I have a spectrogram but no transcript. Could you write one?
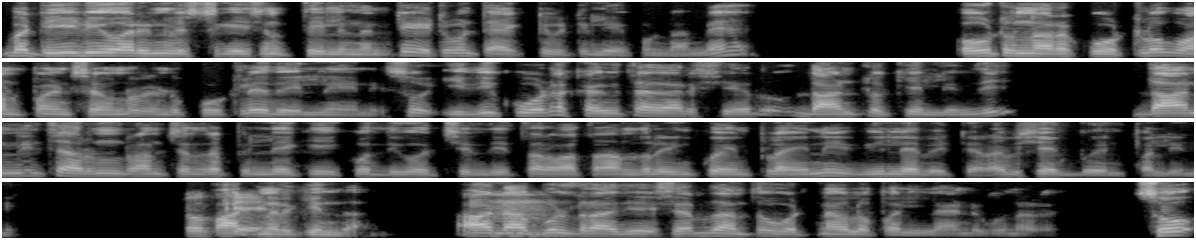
బట్ ఈడీ వారి ఇన్వెస్టిగేషన్ తేలిందంటే ఎటువంటి యాక్టివిటీ లేకుండానే ఒకటిన్నర కోట్లు వన్ పాయింట్ సెవెన్ రెండు కోట్లు ఏదో వెళ్ళినాయని. సో ఇది కూడా కవిత గారి షేర్ దాంట్లోకి వెళ్ళింది. దాని నుంచి అరుణ్ రామచంద్ర పిల్లకి కొద్దిగా వచ్చింది తర్వాత అందులో ఇంకో ఎంప్లాయీని వీళ్ళే పెట్టారు అభిషేక్ బోయినపల్లిని పార్ట్నర్ కింద. ఆ. డబ్బులు డ్రా చేశారు దాంతో ఒట్నావులపల్లి ల్యాండ్ కొన్నారు. సో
